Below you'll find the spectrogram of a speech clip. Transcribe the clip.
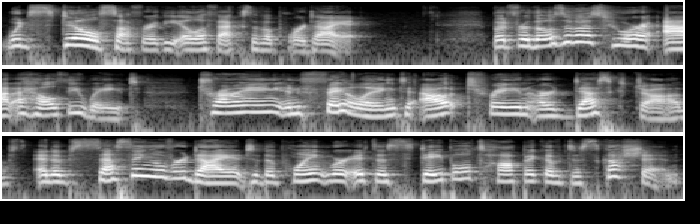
would still suffer the ill effects of a poor diet. But for those of us who are at a healthy weight, trying and failing to outtrain our desk jobs, and obsessing over diet to the point where it's a staple topic of discussion.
